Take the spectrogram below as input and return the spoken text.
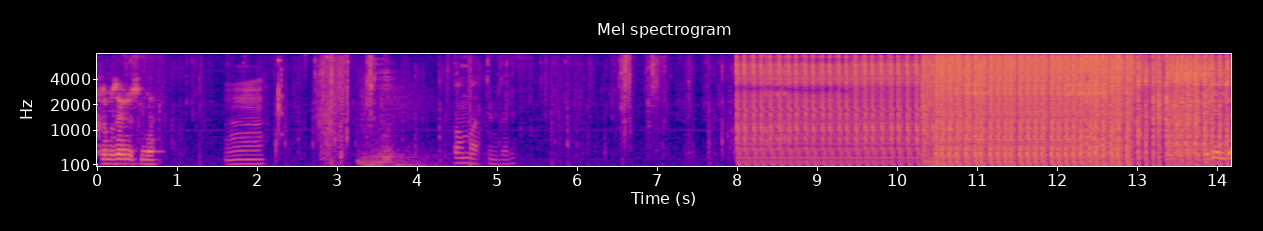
Kırmızı evin üstünde. Hmm. bomba attım ileri. gelince.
